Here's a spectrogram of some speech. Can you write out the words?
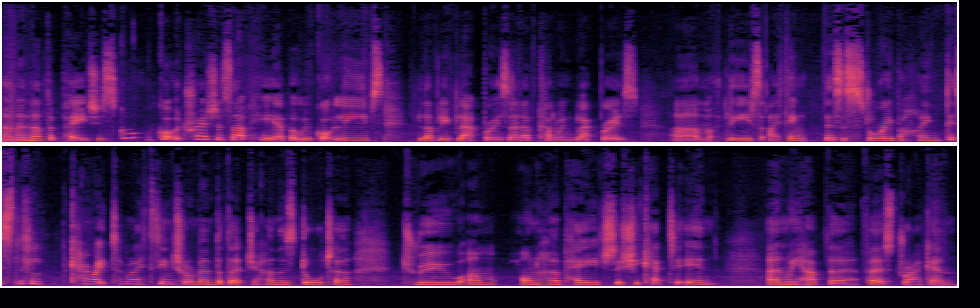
And another page has got we've got treasures up here, but we've got leaves lovely blackberries. I love colouring blackberries. Um, leaves, I think there's a story behind this little character. I seem to remember that Johanna's daughter drew um, on her page, so she kept it in. And we have the first dragon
